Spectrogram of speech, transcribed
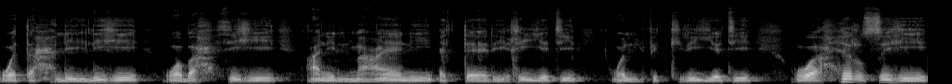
وتحليله وبحثه عن المعاني التاريخية والفكرية وحرصه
